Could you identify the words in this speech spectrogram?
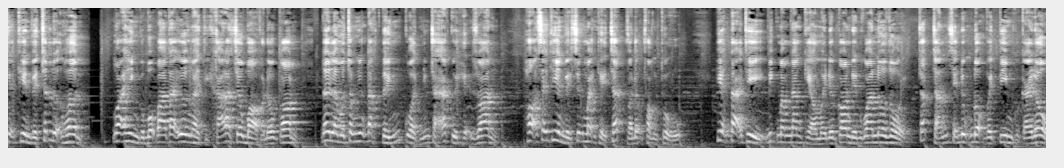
sẽ thiên về chất lượng hơn. Ngoại hình của bộ ba tai ương này thì khá là trâu bò và đâu con. Đây là một trong những đặc tính của những trái ác quỷ hệ doan. Họ sẽ thiên về sức mạnh thể chất và độ phòng thủ. Hiện tại thì Big Mom đang kéo mấy đứa con đến Wano rồi, chắc chắn sẽ đụng độ với team của Kaido.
